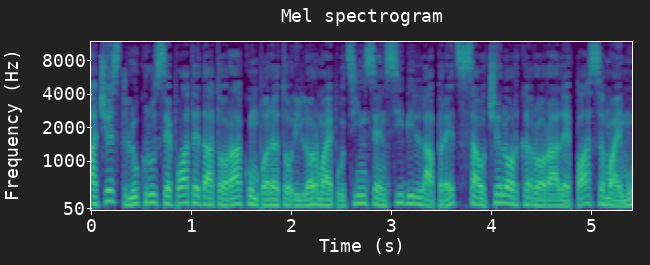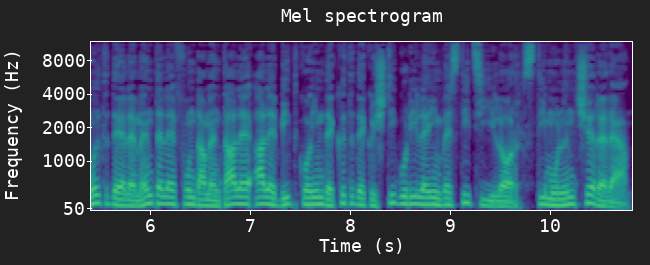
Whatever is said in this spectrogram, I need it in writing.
Acest lucru se poate datora cumpărătorilor mai puțin sensibili la preț sau celor cărora le pasă mai mult de elementele fundamentale ale Bitcoin decât de câștigurile investițiilor, stimulând cererea.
